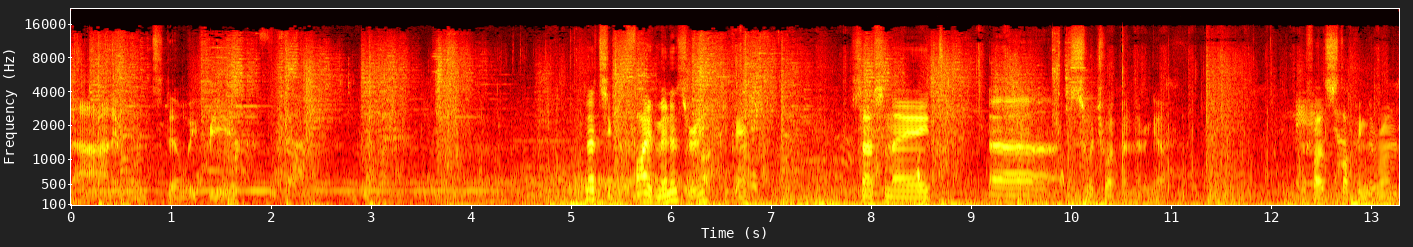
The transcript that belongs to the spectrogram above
Nah, they won't. They'll wait for you. Let's see, five minutes, really? Okay. Assassinate. Uh, switch weapon. There we go. Without stopping the run.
